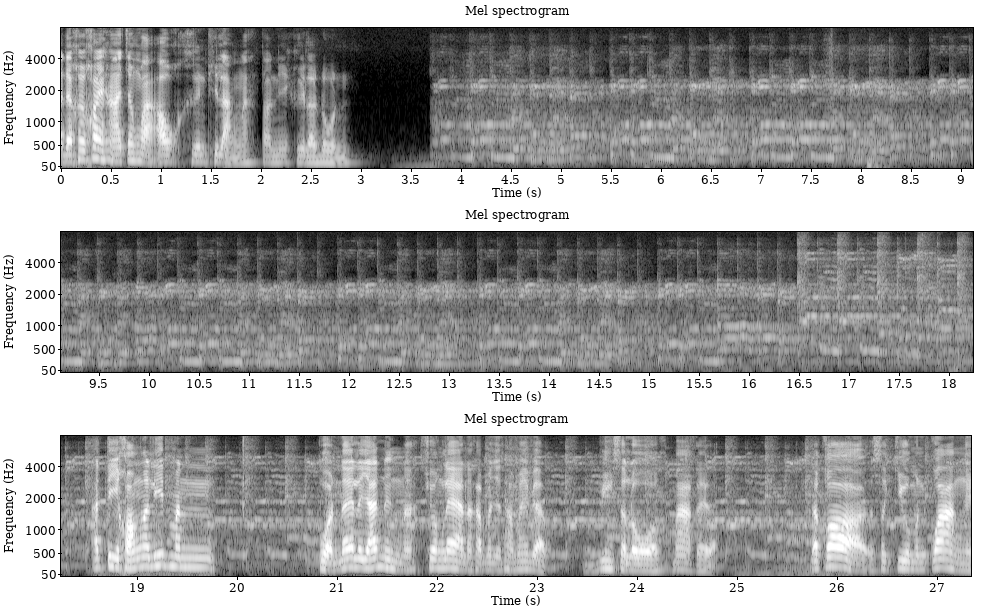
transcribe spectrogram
เดี๋ยวค่อยๆ หาจังหวะเอาคืนทีหลังนะ ตอนนี้คือเราโดน อติของอลิสมันป่วนได้ระยะหนึ่งนะ ช่วงแรกนะครับ มันจะทำให้แบบวิ่งสโลมากเลยแหละแล้วก็สกิลมันกว้างไง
